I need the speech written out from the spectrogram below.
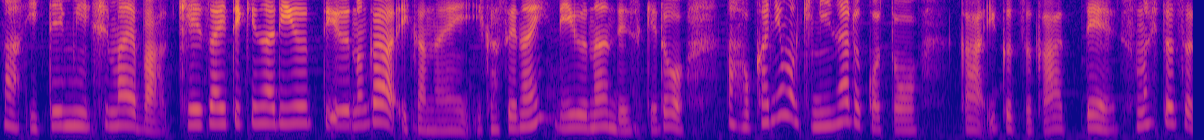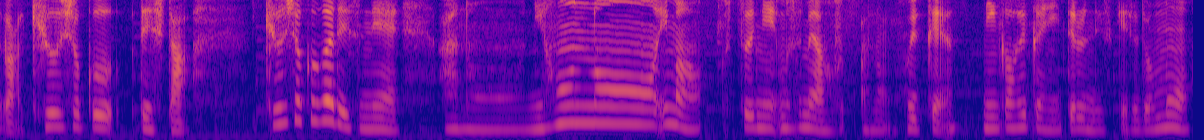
まあ言ってみしまえば経済的な理由っていうのがいかない、いかせない理由なんですけど、まあ他にも気になることがいくつかあって、その一つが給食でした。給食がですね、あの日本の今普通に娘はあの保育園認可保育園に行ってるんですけれども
